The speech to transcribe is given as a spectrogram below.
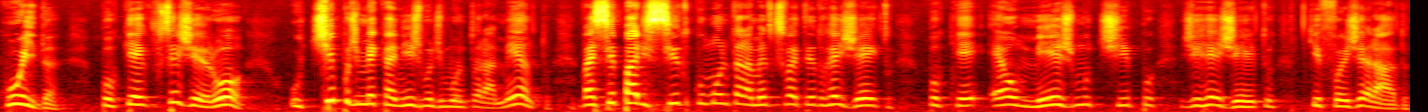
Cuida. Porque você gerou, o tipo de mecanismo de monitoramento vai ser parecido com o monitoramento que você vai ter do rejeito, porque é o mesmo tipo de rejeito que foi gerado.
